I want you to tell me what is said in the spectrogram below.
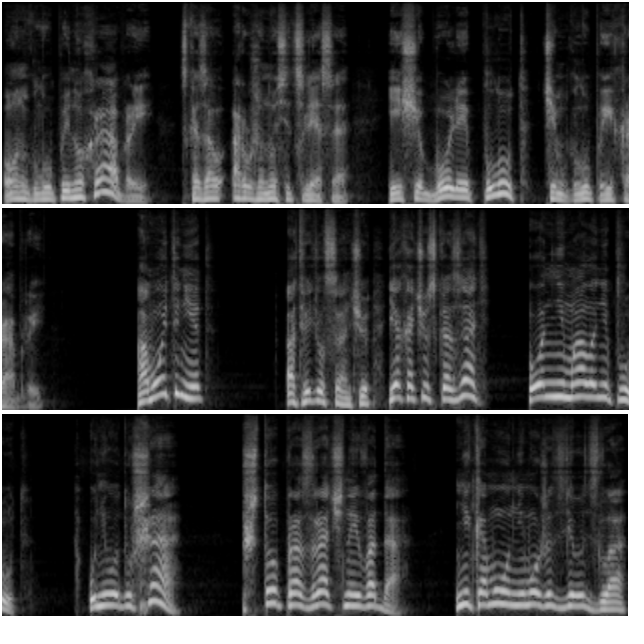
«Он глупый, но храбрый», — сказал оруженосец леса, — «и еще более плут, чем глупый и храбрый». «А мой-то нет», — ответил Санчо. «Я хочу сказать, он немало не плут. У него душа, что прозрачная вода. Никому он не может сделать зла.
